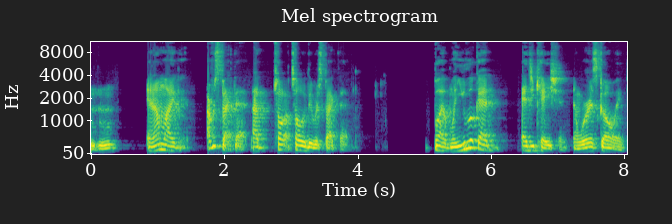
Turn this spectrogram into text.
hmm And I'm like, I respect that. I to- totally do respect that. But when you look at education and where it's going,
